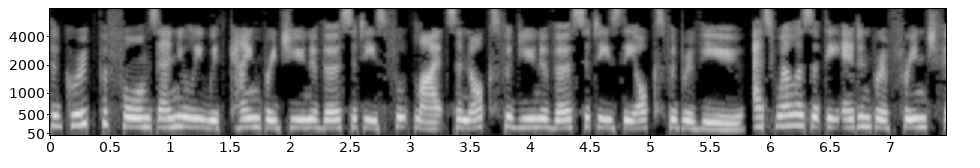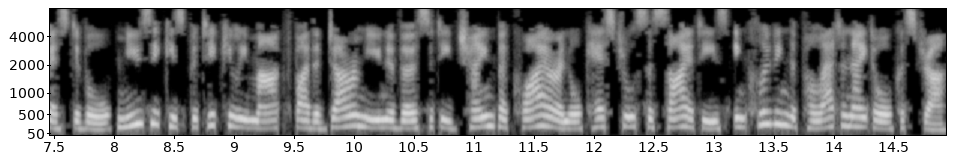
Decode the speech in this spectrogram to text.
The group performs annually with Cambridge University's Footlights and Oxford University's The Oxford Revue, as well as at the Edinburgh Fringe Festival. Music is particularly marked by the Durham University Chamber Choir and Orchestral Societies, including the Palatinate Orchestra.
